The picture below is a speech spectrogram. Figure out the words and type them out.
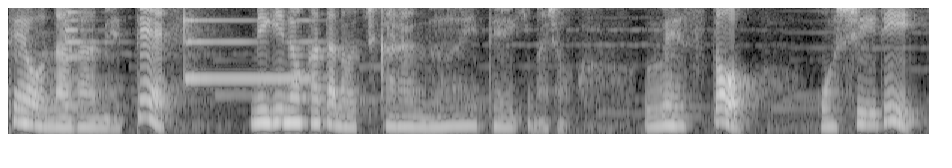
手を眺めて右の肩の力抜いていきましょう。ウエストお尻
